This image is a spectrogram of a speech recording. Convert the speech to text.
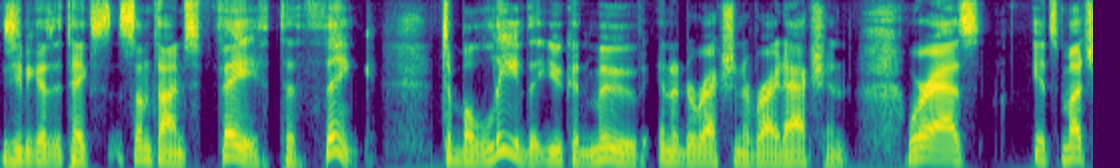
You see, because it takes sometimes faith to think, to believe that you can move in a direction of right action. Whereas it's much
